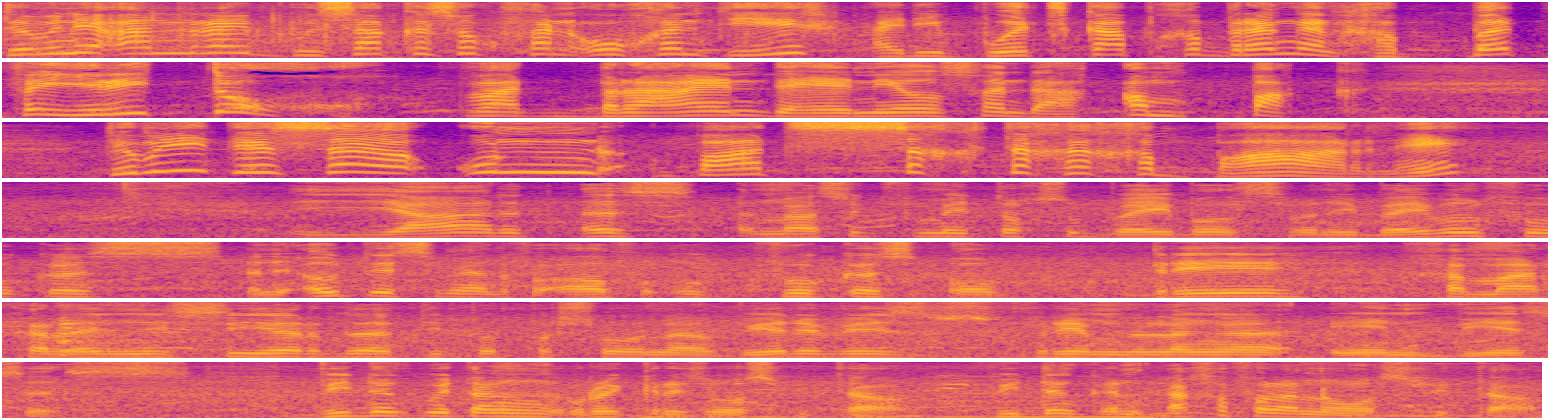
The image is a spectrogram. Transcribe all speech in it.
Dominee Andrei Boesak is ook vanoggend hier. Hy het die boodskap gebring en gebid vir hierdie tog wat Brian Daniels vandag aanpak. Dominee, dis 'n onbaatsigtige gebaar, né? Ja, dit is, maar soek vir my tog so Bybels, want die Bybel fokus in die Ou Testament veral ook fokus op drie gemarginaliseerde tipe persone, weduwees, vreemdelinge en weses. Wie dink ooit aan Rooikruis Hospitaal? Wie dink in elk geval aan 'n hospitaal?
